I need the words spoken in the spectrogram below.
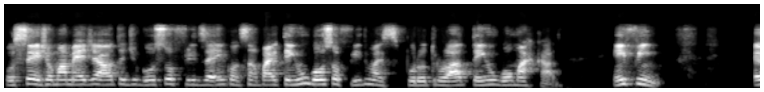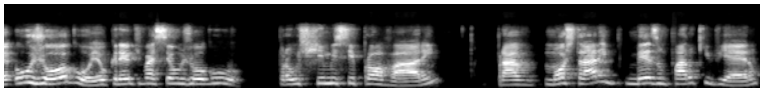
Ou seja, uma média alta de gols sofridos aí, enquanto Sampaio tem um gol sofrido, mas por outro lado tem um gol marcado. Enfim, é, o jogo, eu creio que vai ser um jogo para os times se provarem, para mostrarem mesmo para o que vieram,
